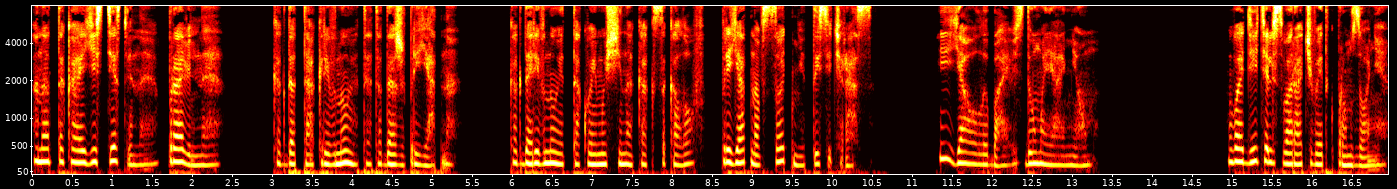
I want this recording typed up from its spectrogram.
Она такая естественная, правильная, когда так ревнуют, это даже приятно. Когда ревнует такой мужчина, как Соколов, приятно в сотни тысяч раз. И я улыбаюсь, думая о нем. Водитель сворачивает к промзоне,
